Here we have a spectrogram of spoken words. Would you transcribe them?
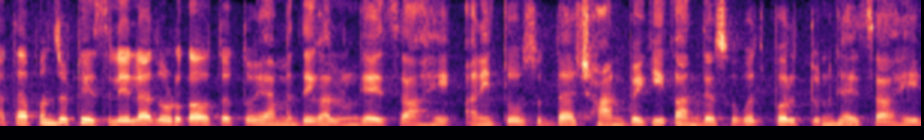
आता आपण जो ठेचलेला दोडका होता तो ह्यामध्ये घालून घ्यायचा आहे आणि तोसुद्धा छानपैकी कांद्यासोबत परतून घ्यायचा आहे.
